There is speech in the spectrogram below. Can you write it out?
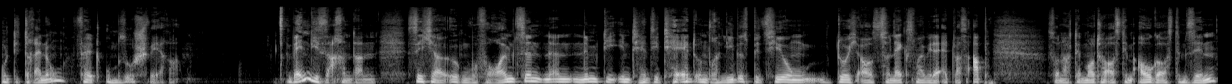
und die Trennung fällt umso schwerer. Wenn die Sachen dann sicher irgendwo verräumt sind, nimmt die Intensität unserer Liebesbeziehung durchaus zunächst mal wieder etwas ab. So nach dem Motto aus dem Auge, aus dem Sinn.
